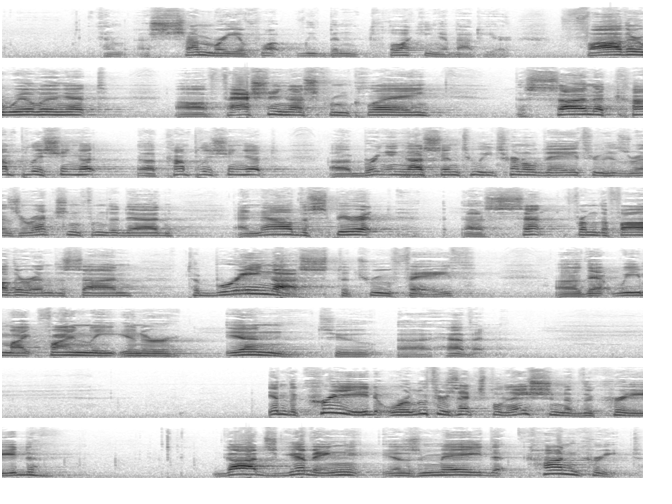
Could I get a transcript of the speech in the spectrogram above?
kind of a summary of what we've been talking about here. Father willing it, uh, fashioning us from clay, the Son accomplishing it, accomplishing it, uh, bringing us into eternal day through his resurrection from the dead, and now the Spirit uh, sent from the Father and the Son to bring us to true faith, uh, that we might finally enter into uh, heaven. In the Creed, or Luther's explanation of the Creed, God's giving is made concrete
